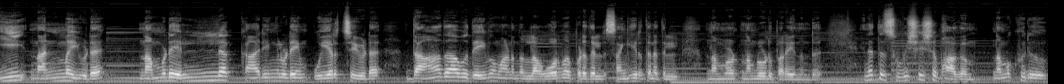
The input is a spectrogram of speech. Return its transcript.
ഈ നന്മയുടെ നമ്മുടെ എല്ലാ കാര്യങ്ങളുടെയും ഉയർച്ചയുടെ ദാതാവ് ദൈവമാണെന്നുള്ള ഓർമ്മപ്പെടുത്തൽ സങ്കീർത്തനത്തിൽ നമ്മൾ നമ്മളോട് പറയുന്നുണ്ട്. ഇന്നത്തെ സുവിശേഷ ഭാഗം നമുക്കൊരു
